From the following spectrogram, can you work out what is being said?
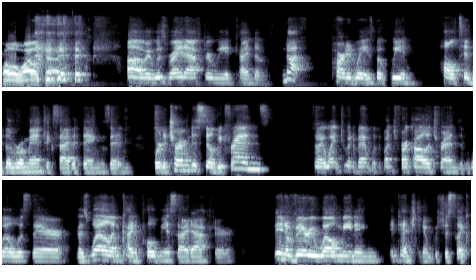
fellow Wildcat. um, it was right after we had kind of not parted ways, but we had halted the romantic side of things and were determined to still be friends. So I went to an event with a bunch of our college friends, and Will was there as well and kind of pulled me aside after in a very well meaning intention. It was just like,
